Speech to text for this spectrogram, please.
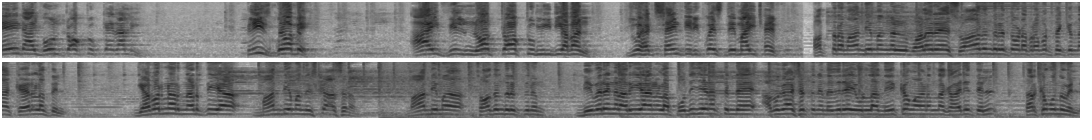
and I won't talk to Kairali please go away I will not talk to media you had send the request the might have പത്രമാധ്യമങ്ങൾ വളരെ സ്വാതന്ത്ര്യത്തോടെ പ്രവർത്തിക്കുന്ന കേരളത്തിൽ ഗവർണർ നടത്തിയ മാധ്യമ നിഷ്കാസനം മാധ്യമ സ്വാതന്ത്ര്യത്തിനും വിവരങ്ങൾ അറിയാനുള്ള പൊതുജനത്തിന്റെ അവകാശത്തിനുമെതിരെയുള്ള നീക്കമാണെന്ന കാര്യത്തിൽ തർക്കമൊന്നുമില്ല.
